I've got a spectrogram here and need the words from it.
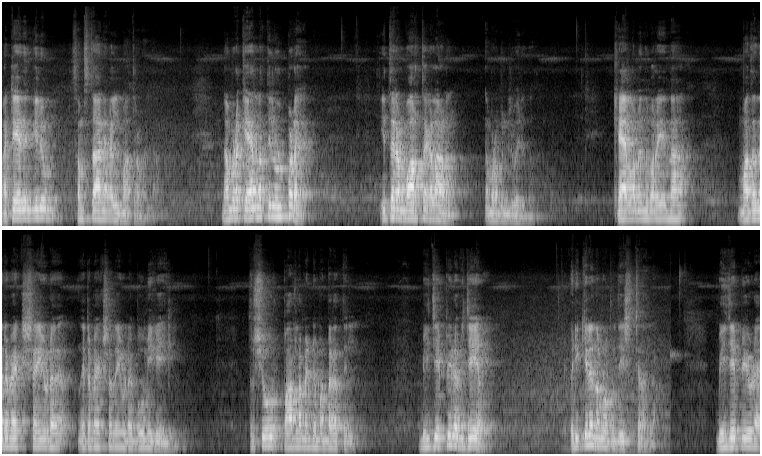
മറ്റേതെങ്കിലും സംസ്ഥാനങ്ങളിൽ മാത്രമല്ല നമ്മുടെ കേരളത്തിൽ ഉൾപ്പെടെ ഇത്തരം വാർത്തകളാണ് നമ്മുടെ മുന്നിൽ വരുന്നത്. കേരളം എന്ന് പറയുന്ന മതനിരപേക്ഷയുടെ നിരപേക്ഷതയുടെ ഭൂമികയിൽ തൃശൂർ പാർലമെന്റ് മണ്ഡലത്തിൽ ബി ജെ പിയുടെ വിജയം ഒരിക്കലും നമ്മൾ പ്രതീക്ഷിച്ചതല്ല. ബി ജെ പിയുടെ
